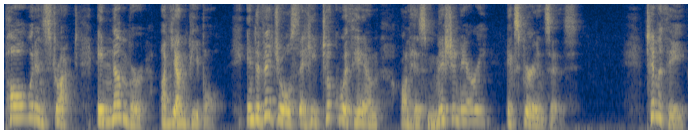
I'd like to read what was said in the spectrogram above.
Paul would instruct a number of young people, individuals that he took with him on his missionary experiences. Timothy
